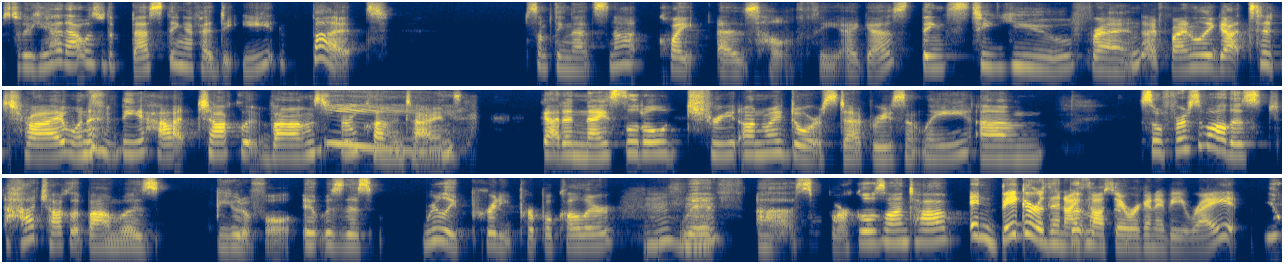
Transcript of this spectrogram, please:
so yeah, that was the best thing I've had to eat, but something that's not quite as healthy, I guess. Thanks to you, friend. I finally got to try one of the hot chocolate bombs Yee. from Clementine's got a nice little treat on my doorstep recently. Um, so, first of all, this hot chocolate bomb was beautiful. It was this really pretty purple color mm-hmm. with uh, sparkles on top. And bigger than but I thought they were going to be, right? It,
